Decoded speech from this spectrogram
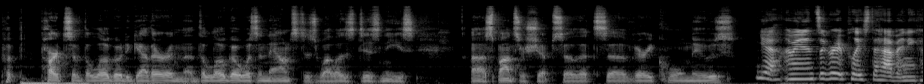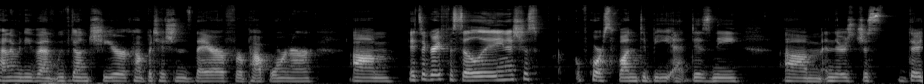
put parts of the logo together, and the, the logo was announced as well as Disney's uh, sponsorship. So that's uh, very cool news. Yeah, I mean it's a great place to have any kind of an event. We've done cheer competitions there for Pop Warner. Um, it's a great facility, and it's just, of course, fun to be at Disney. Um, and there's just they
